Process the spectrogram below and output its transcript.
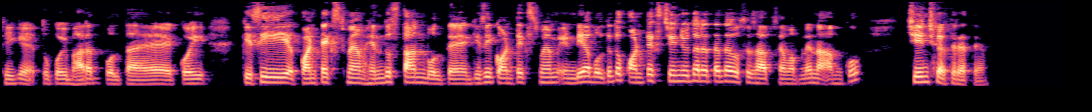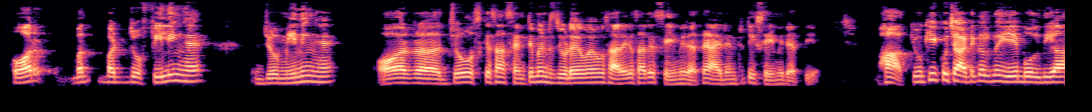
ठीक है? तो कोई भारत बोलता है कोई किसी कॉन्टेक्स्ट में हम हिंदुस्तान बोलते हैं, किसी कॉन्टेक्स्ट में हम इंडिया बोलते हैं तो कॉन्टेक्स्ट चेंज होता रहता है उस हिसाब से हम अपने नाम को चेंज करते रहते हैं। और बट बट जो फीलिंग है, जो मीनिंग है, और जो उसके साथ सेंटिमेंट्स जुड़े हुए हैं, वो सारे के सारे सेम ही रहते हैं आइडेंटिटी सेम ही रहती है। हाँ क्योंकि कुछ आर्टिकल्स ने ये बोल दिया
